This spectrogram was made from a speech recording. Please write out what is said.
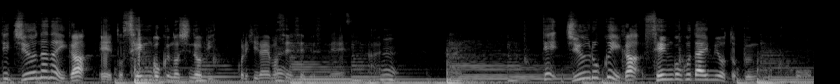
で17位が、えー、と戦国の忍び。これ平山先生ですね、はい。うん。で16位が戦国大名と文国法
